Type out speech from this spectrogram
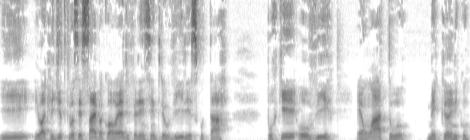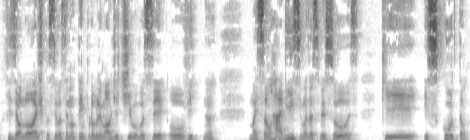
E eu acredito que você saiba qual é a diferença entre ouvir e escutar, porque ouvir é um ato mecânico, fisiológico. Se você não tem problema auditivo, você ouve, né? mas são raríssimas as pessoas que escutam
